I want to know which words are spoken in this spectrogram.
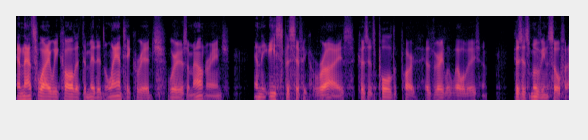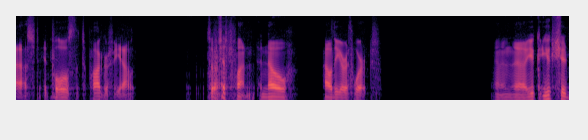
and that's why we call it the Mid-Atlantic Ridge, where there's a mountain range, and the East Pacific Rise because it's pulled apart, has very little elevation because it's moving so fast. It pulls the topography out. So it's just fun to know how the Earth works. And uh, you you should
